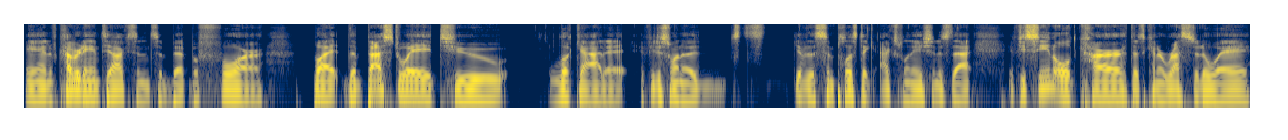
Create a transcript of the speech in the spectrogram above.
And I've covered antioxidants a bit before, but the best way to look at it, if you just want to give the simplistic explanation, is that if you see an old car that's kind of rusted away,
